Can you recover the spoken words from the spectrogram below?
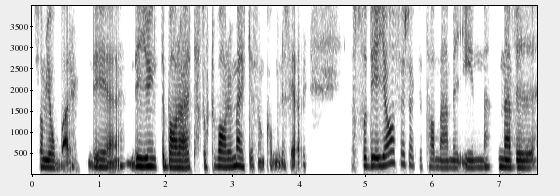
som jobbar. Det, det är ju inte bara ett stort varumärke som kommunicerar. Så det jag försökte ta med mig in när vi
